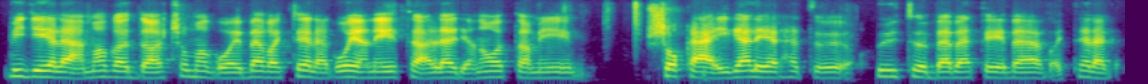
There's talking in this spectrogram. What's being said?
vigyél el magaddal, csomagolj be, vagy tényleg olyan étel legyen ott, ami sokáig elérhető hűtőbevetébe, vagy tényleg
